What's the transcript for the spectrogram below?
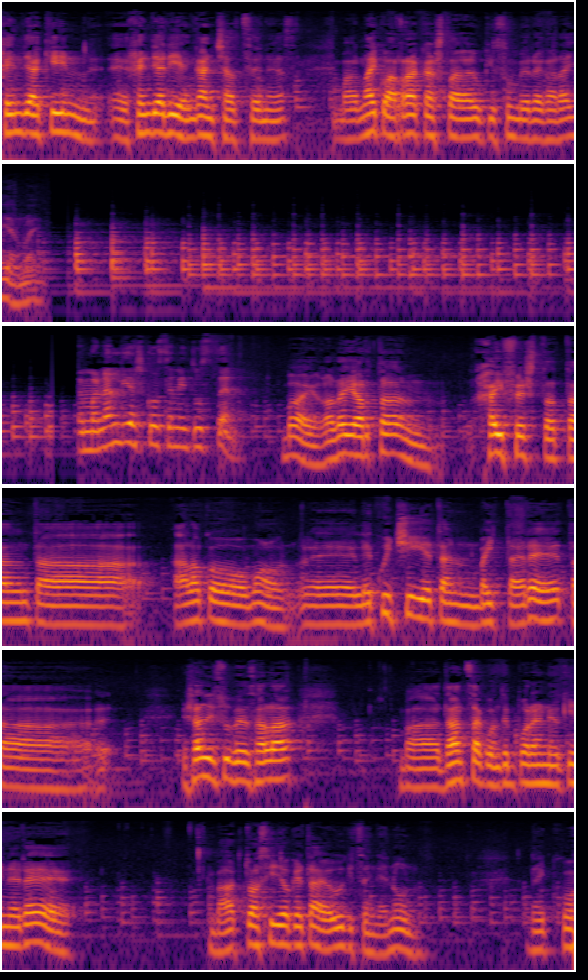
jendeakin e, jendeari engantzatzen ez ba, nahiko arrakasta eukizun bere garaian bai. Emanaldi asko zen ituzten? Bai, garai hartan jai festatan eta alako, bueno, e, lekuitxietan baita ere, eta esan dizu bezala, ba, dantza kontemporaneokin ere, ba, aktuazioak eta edukitzen genuen. Naiko,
